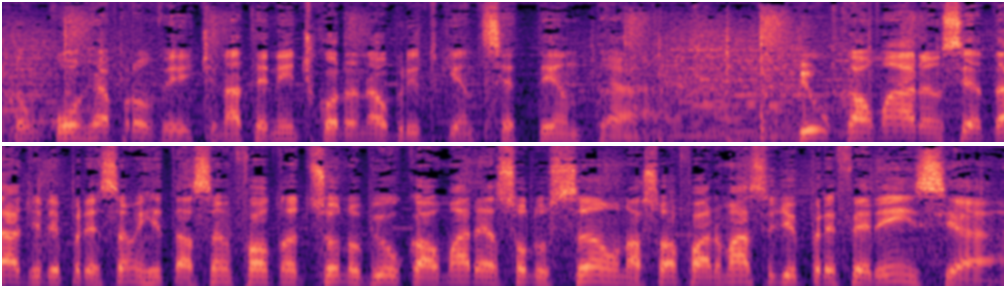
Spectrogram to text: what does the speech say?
Então corre e aproveite. Na Tenente Coronel Brito 570. Bill Calmar, ansiedade, depressão, irritação e falta de sono. Bill Calmar é a solução na sua farmácia de preferência.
